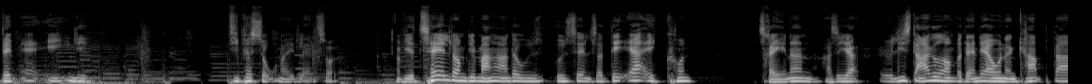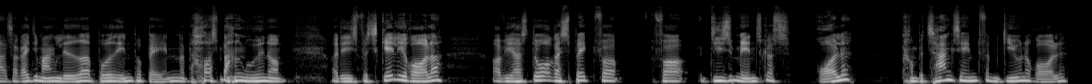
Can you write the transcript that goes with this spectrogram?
hvem er egentlig de personer i et landshold. Og vi har talt om de mange andre udsendelser. Det er ikke kun træneren. Altså, jeg har lige snakket om, hvordan det er under en kamp. Der er altså rigtig mange ledere, både inde på banen, og der er også mange udenom. Og det er forskellige roller, og vi har stor respekt for, for disse menneskers rolle, kompetence inden for den givende rolle,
